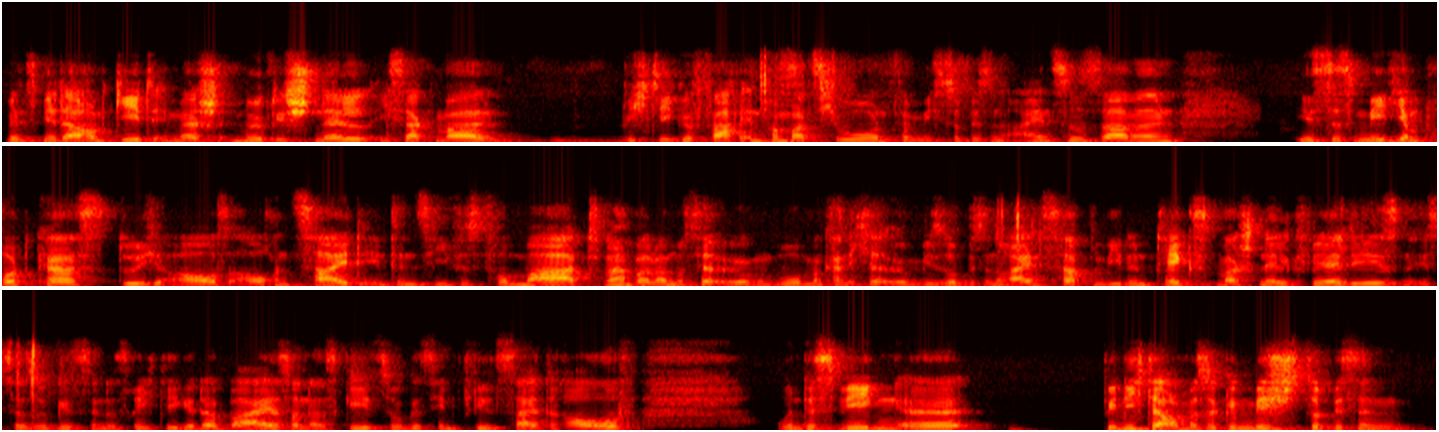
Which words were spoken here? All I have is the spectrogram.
wenn es mir darum geht, immer möglichst schnell, ich sag mal, wichtige Fachinformationen für mich so ein bisschen einzusammeln, ist das Medium-Podcast durchaus auch ein zeitintensives Format, ne? weil man muss ja irgendwo, man kann nicht ja irgendwie so ein bisschen reinzappen wie den Text, mal schnell querlesen, ist da so gesehen das Richtige dabei, sondern es geht so gesehen viel Zeit drauf. Und deswegen äh, bin ich da auch immer so gemischt, so ein bisschen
